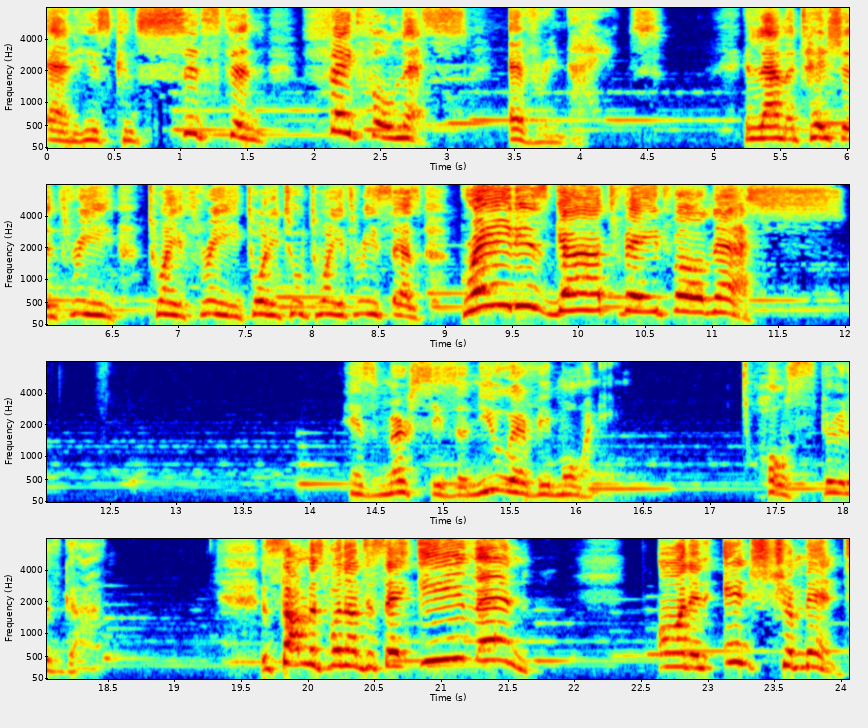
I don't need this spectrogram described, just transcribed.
and his consistent faithfulness every night. In Lamentation 3 23, 22, 23 says, Great is God's faithfulness. His mercies are new every morning. Oh, Spirit of God. The psalmist went on to say, even on an instrument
